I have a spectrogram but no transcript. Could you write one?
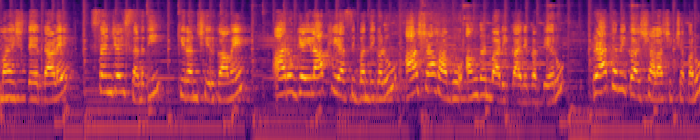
ಮಹೇಶ್ ತೇರ್ದಾಳೆ ಸಂಜಯ್ ಸನದಿ, ಕಿರಣ್ ಶಿರ್ಗಾವೆ, ಆರೋಗ್ಯ ಇಲಾಖೆಯ ಸಿಬ್ಬಂದಿಗಳು, ಆಶಾ ಹಾಗೂ ಅಂಗನವಾಡಿ ಕಾರ್ಯಕರ್ತೆಯರು, ಪ್ರಾಥಮಿಕ ಶಾಲಾ ಶಿಕ್ಷಕರು,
